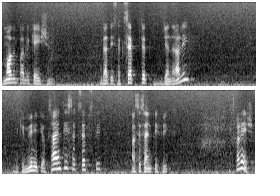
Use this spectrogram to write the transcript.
modern publication, that is accepted generally. The community of scientists accepts it as a scientific explanation.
